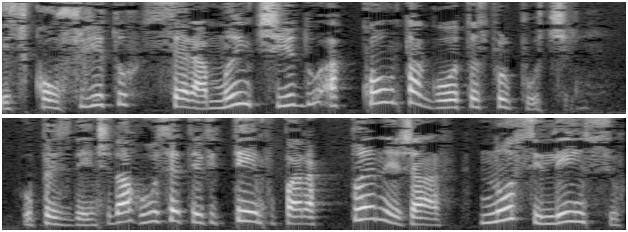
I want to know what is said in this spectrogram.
Esse conflito será mantido a conta-gotas por Putin. O presidente da Rússia teve tempo para planejar no silêncio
